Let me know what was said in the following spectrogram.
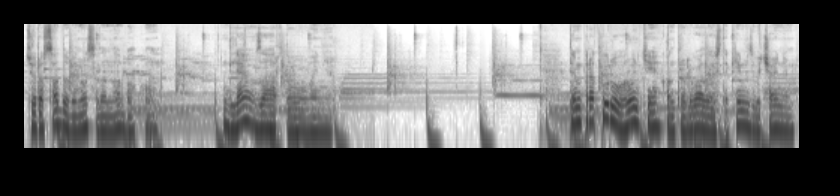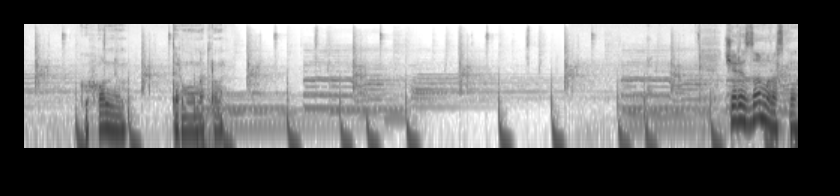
цю розсаду виносили на балкон для загартовування. Температуру в ґрунті контролювали ось таким звичайним кухонним термометром. Через заморозки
